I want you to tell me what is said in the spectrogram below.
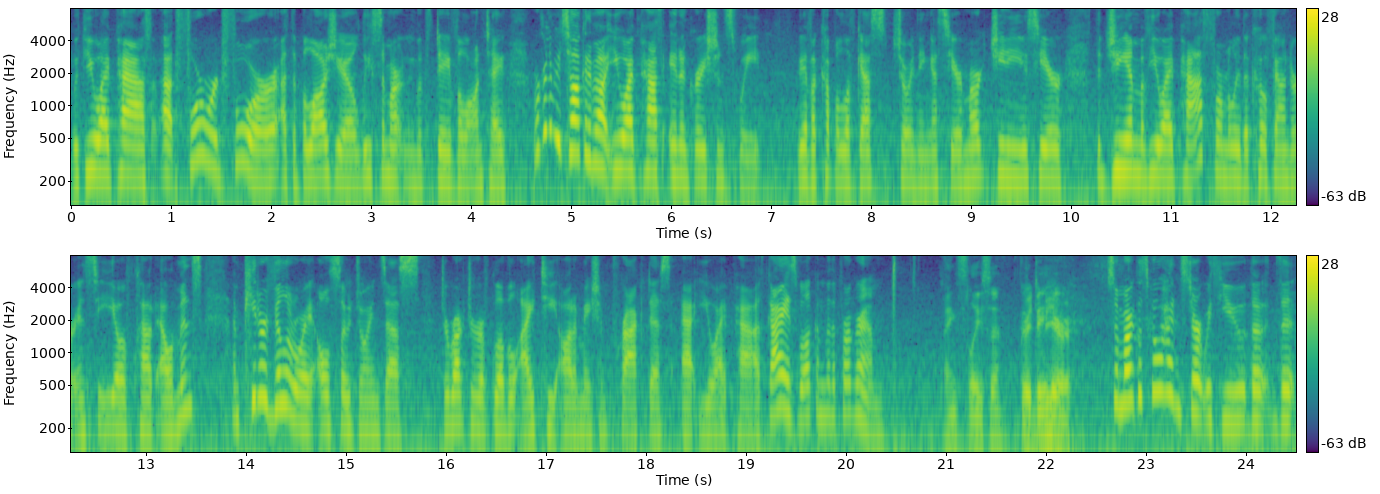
with UiPath at Forward 4 at the Bellagio. Lisa Martin with Dave Vellante. We're going to be talking about UiPath Integration Suite. We have a couple of guests joining us here. Mark Geene is here, the GM of UiPath, formerly the co-founder and CEO of Cloud Elements. And Peter Villeroy also joins us, Director of Global IT Automation Practice at UiPath. Guys, welcome to the program. Thanks, Lisa. Great to be, be here. here. So Mark, let's go ahead and start with you. The, the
